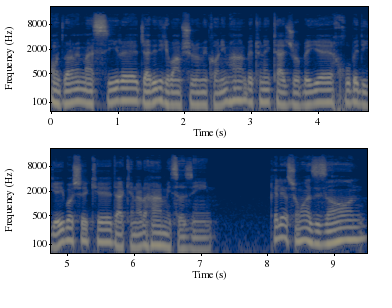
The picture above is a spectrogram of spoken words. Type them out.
امیدوارم این مسیر جدیدی که با هم شروع می‌کنیم هم بتونه یک تجربه خوب دیگه ای باشه که در کنار هم می‌سازیم. خیلی از شما عزیزان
